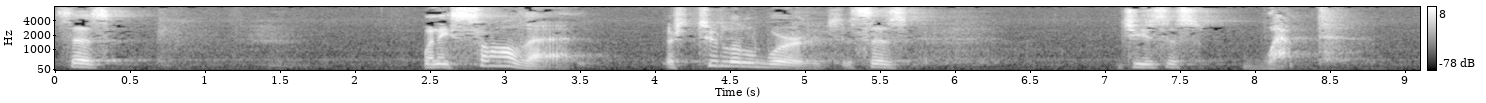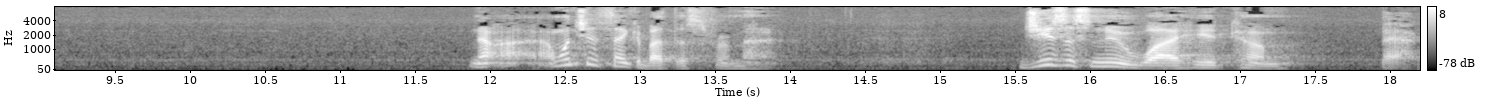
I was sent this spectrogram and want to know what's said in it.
says, when he saw that, there's two little words. It says, Jesus wept. Now, I want you to think about this for a minute. Jesus knew why he had come back.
